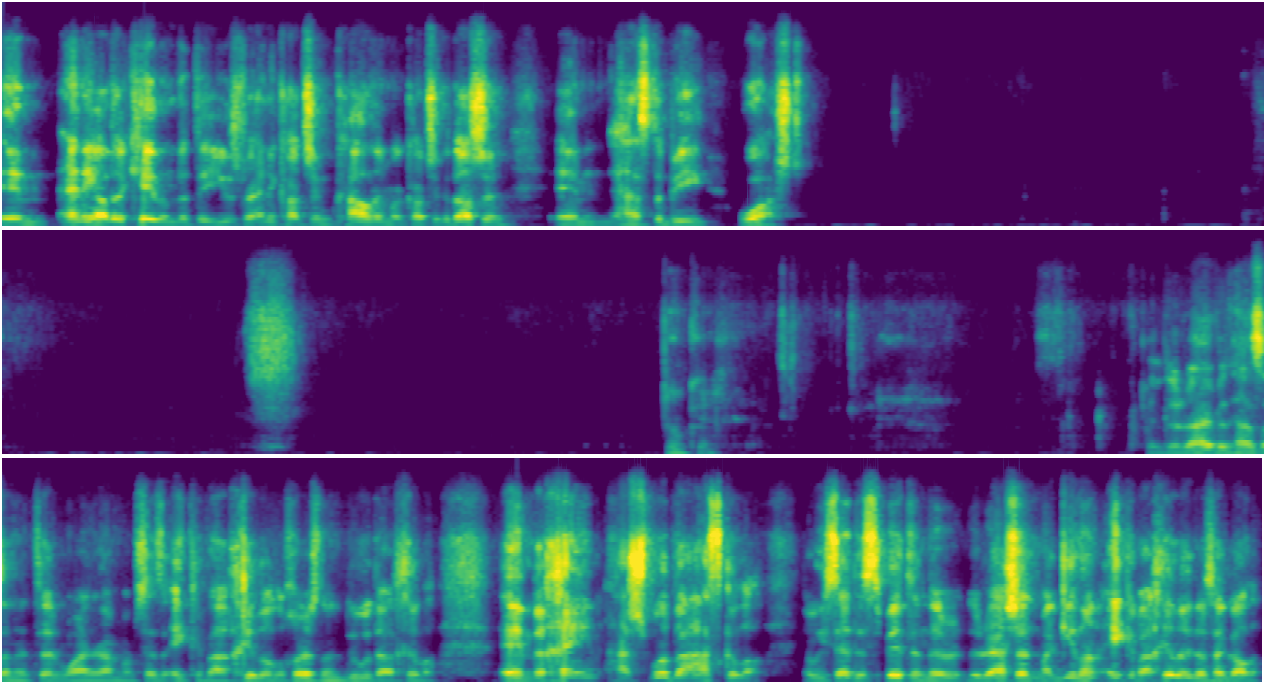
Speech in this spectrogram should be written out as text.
Um, any other kalim that they use for any kachim kalim or kachim kadashim um, has to be washed. Okay. The Ravid has on it that why the Rambam says Ekev Achila, the has nothing to do with Achila. And Bechain Hashpud Va'askala, that we said the spit and the, the Rashat, Magilon Ekev Achila does Hagala.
